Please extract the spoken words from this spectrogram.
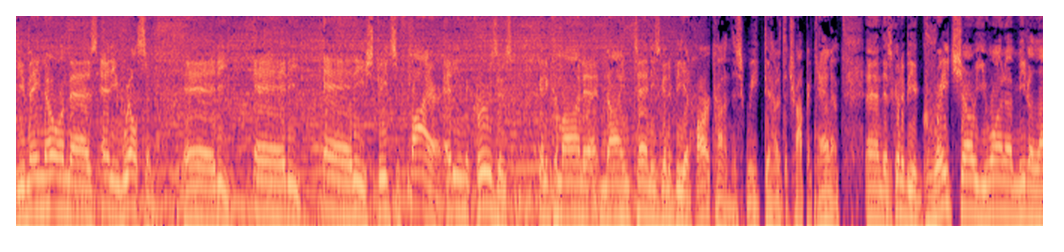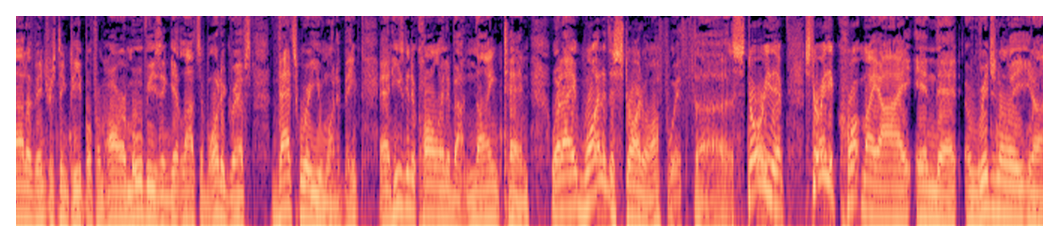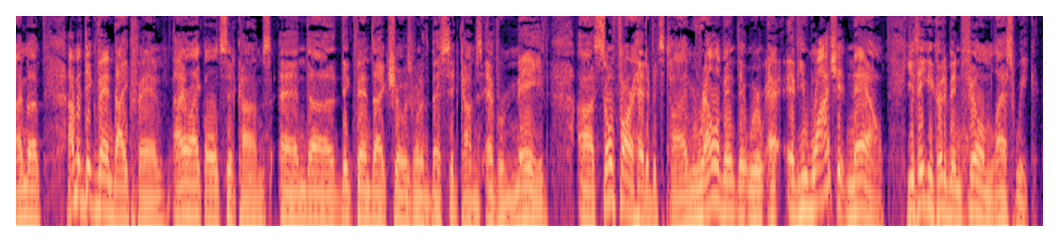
You may know him as Eddie Wilson. Eddie, Eddie, Eddie. Streets of Fire. Eddie and the Cruisers. Going to come on at 9.10. He's going to be at HarCon this week down at the Tropicana. And there's going to be a great show. You want to meet a lot of interesting people from horror movies and get lots of autographs. That's where you want to be. And he's going to call in about 9.10. What I wanted to start off with, uh, a story that, story that caught my eye in that originally, you know, I'm a, I'm a Dick Van Dyke fan. I like old sitcoms and, uh, Dick Van Dyke show is one of the best sitcoms ever made. Uh, so far ahead of its time, relevant that we're, uh, if you watch it now, you think it could have been filmed last week.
